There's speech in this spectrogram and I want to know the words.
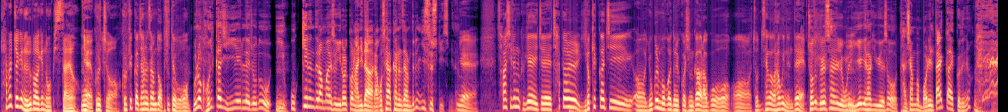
차별적인 의도로 하기엔 너무 비싸요. 예, 그렇죠. 그렇게까지 하는 사람도 없을 테고. 물론 거기까지 이해를 해줘도 이 음. 웃기는 드라마에서 이럴 건 아니다라고 생각하는 사람들은 있을 수도 있습니다. 예. 사실은 그게 이제 차별 이렇게까지 어, 욕을 먹어야 될 것인가라고 어, 저도 생각을 하고 있는데 저도 그래서 사실 오늘 음. 이 얘기를 하기 위해서 다시 한번 머리를 딸까 했거든요.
